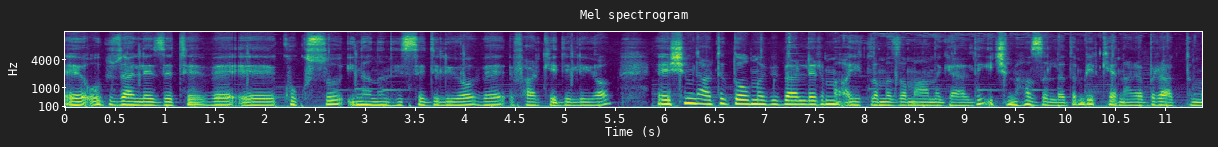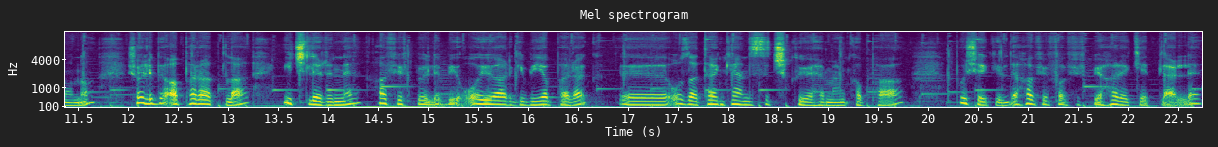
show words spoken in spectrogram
E, o güzel lezzeti ve e, kokusu inanın hissediliyor ve fark ediliyor. E, şimdi artık dolma biberlerimi ayıklama zamanı geldi. İçimi hazırladım. Bir kenara bıraktım onu. Şöyle bir aparatla içlerini hafif böyle bir oyar gibi yaparak e, o zaten kendisi çıkıyor hemen kapağı. Bu şekilde hafif hafif bir hareketlerle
